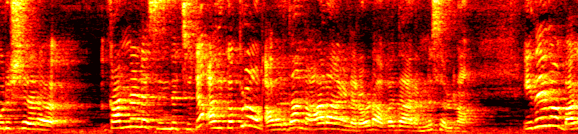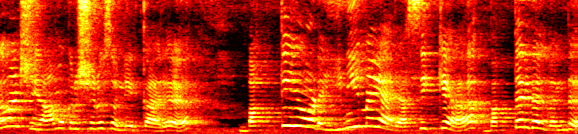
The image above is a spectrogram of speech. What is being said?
புருஷரை கண்ணனை சிந்திச்சுட்டு அதுக்கப்புறம் அவர் தான் நாராயணரோட அவதாரம்னு சொல்கிறான் இதே தான் பகவான் ஸ்ரீ ராமகிருஷ்ணரும் சொல்லியிருக்காரு. பக்தியோட இனிமையை ரசிக்க பக்தர்கள் வந்து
